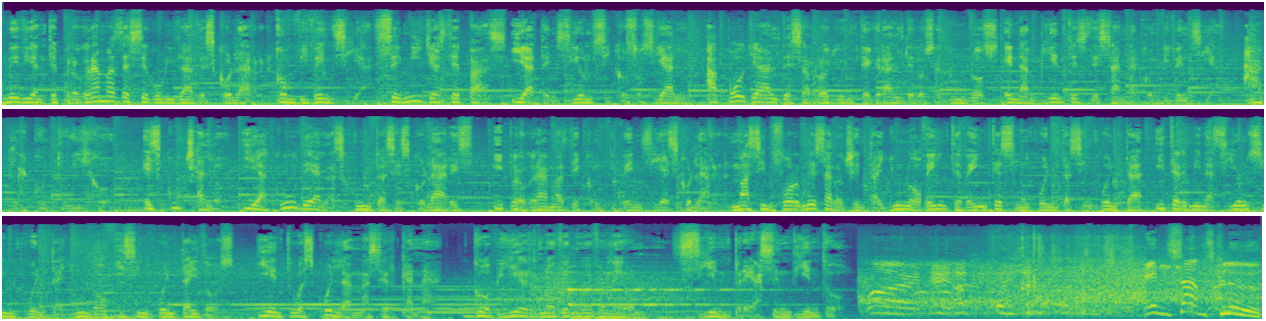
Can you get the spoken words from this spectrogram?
mediante programas de seguridad escolar, convivencia, semillas de paz y atención psicosocial, apoya al desarrollo integral de los alumnos en ambientes de sana convivencia. Habla con escúchalo y acude a las juntas escolares y programas de convivencia escolar. Más informes al 81 20 20 50 50 y terminación 51 y 52. Y en tu escuela más cercana. Gobierno de Nuevo León, siempre ascendiendo. En Sam's Club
